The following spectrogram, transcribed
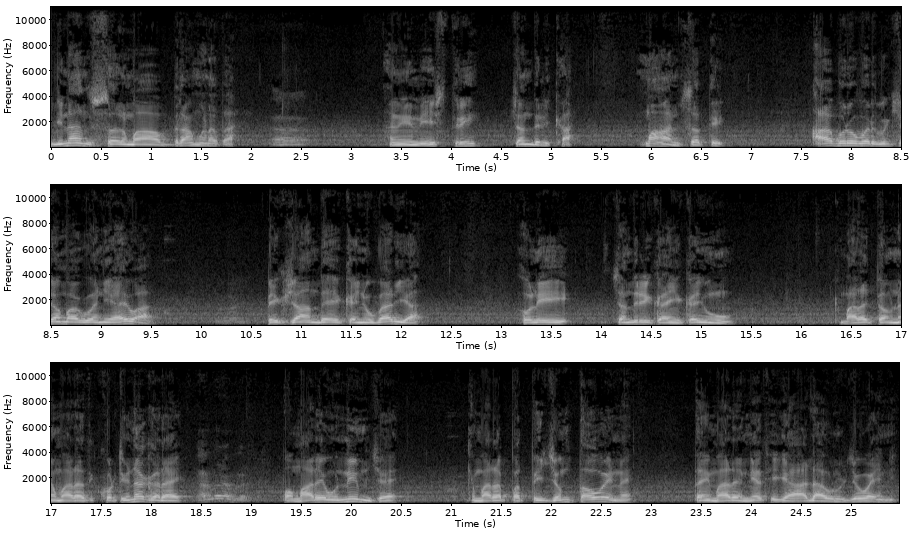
જ્ઞાન શર્મા બ્રાહ્મણ હતા. અને એની સ્ત્રી ચંદ્રિકા મહાન સતી. આ બરોબર ભિક્ષા માગવાની આવ્યા. ભિક્ષા અંદે કહીને ઉભાર્યા ઓલી ચંદ્રિકાએ કહ્યું મહારાજ તમને મારાથી ખોટી ના કરાય. પણ મારે એવું નિયમ છે કે મારા પતિ જમતા હોય ને ત્યાં મારે ત્યાંથી કે આડાવરું જવાય નહીં.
